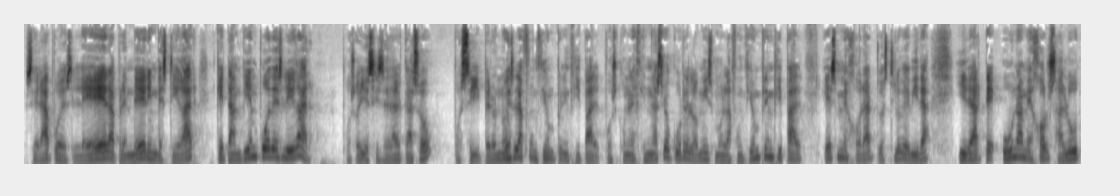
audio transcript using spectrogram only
será pues leer, aprender, investigar, que también puedes ligar. Pues oye, si se da el caso, pues sí, pero no es la función principal. Pues con el gimnasio ocurre lo mismo. La función principal es mejorar tu estilo de vida y darte una mejor salud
